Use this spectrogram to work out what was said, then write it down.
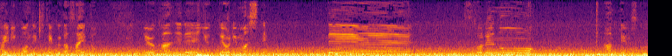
入り込んできてくださいという感じで言っておりまして。でそれの何て言うんですかね。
